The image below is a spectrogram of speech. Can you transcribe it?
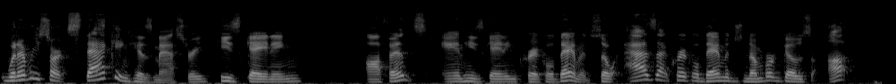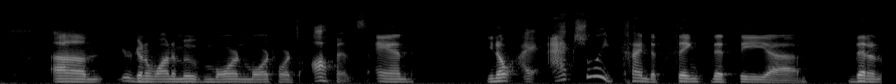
whenever he starts stacking his mastery, he's gaining offense and he's gaining critical damage. So as that critical damage number goes up, um, you're going to want to move more and more towards offense. And, you know, I actually kind of think that the. Uh, that an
